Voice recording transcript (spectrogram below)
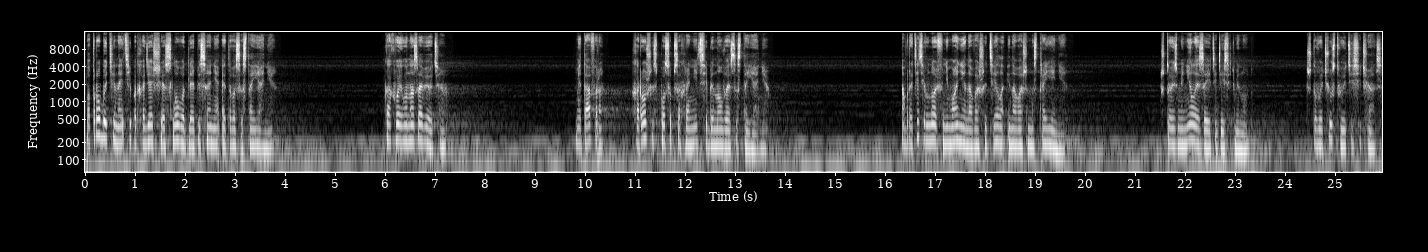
Попробуйте найти подходящее слово для описания этого состояния. Как вы его назовете? Метафора – хороший способ сохранить себе новое состояние. Обратите вновь внимание на ваше тело и на ваше настроение. Что изменилось за эти 10 минут? Что вы чувствуете сейчас?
